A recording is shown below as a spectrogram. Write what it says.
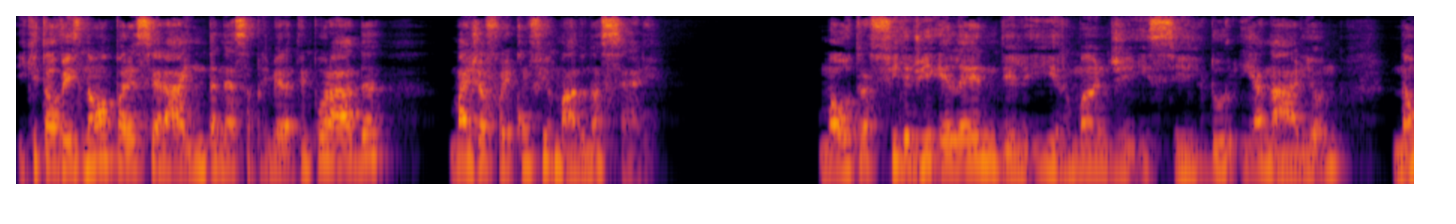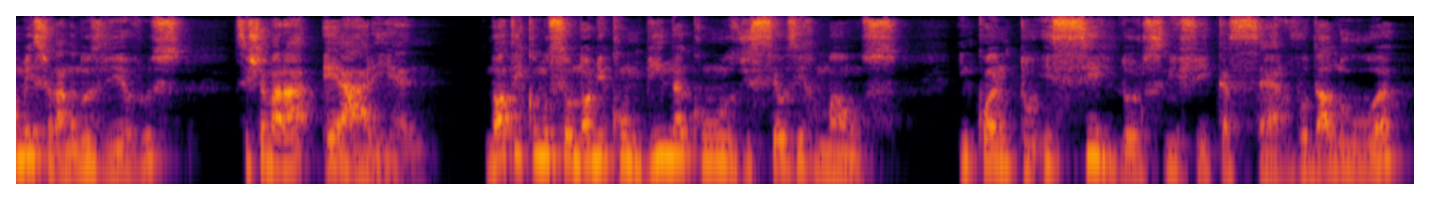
e que talvez não aparecerá ainda nessa primeira temporada, mas já foi confirmado na série. Uma outra filha de Elendil e irmã de Isildur e Anarion, não mencionada nos livros, se chamará Earien. Notem como seu nome combina com os de seus irmãos, enquanto Isildur significa servo da lua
